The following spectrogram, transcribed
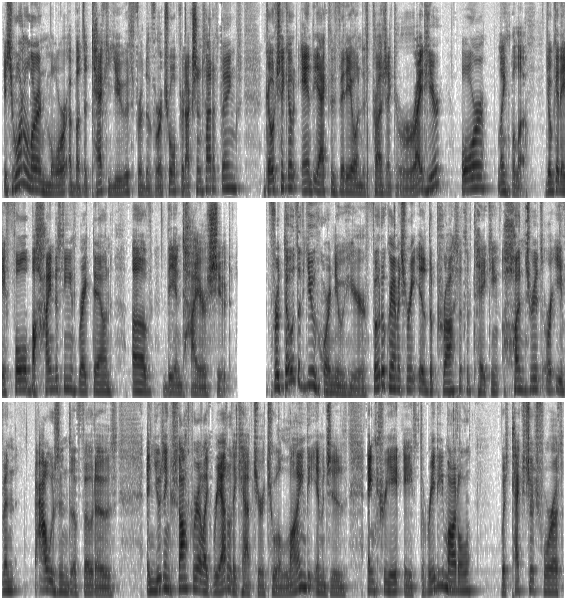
If you want to learn more about the tech used for the virtual production side of things, go check out Andyax's video on this project right here or link below. You'll get a full behind the scenes breakdown of the entire shoot. For those of you who are new here, photogrammetry is the process of taking hundreds or even thousands of photos and using software like RealityCapture to align the images and create a 3D model with textures for us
